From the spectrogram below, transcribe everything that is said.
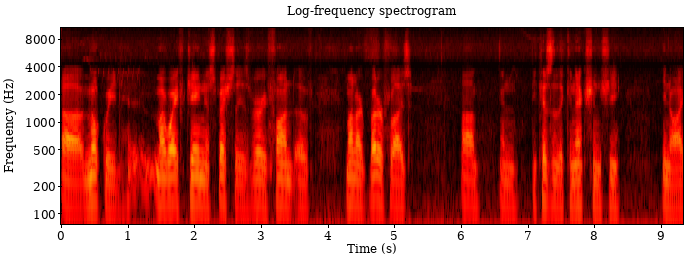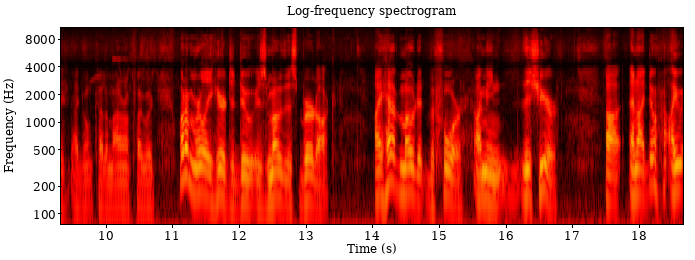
uh, milkweed. My wife Jane, especially, is very fond of monarch butterflies, um, and because of the connection, she, you know, I, I don't cut them. I don't know if I would. What I'm really here to do is mow this burdock. I have mowed it before. I mean, this year uh, and I don't, I,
